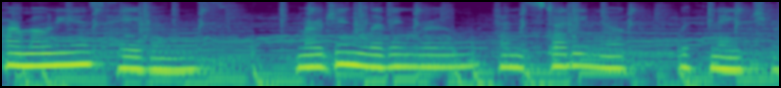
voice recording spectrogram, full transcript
Harmonious havens, merging living room and study nook with nature.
